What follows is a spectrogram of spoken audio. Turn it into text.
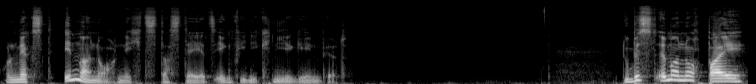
und merkst immer noch nichts, dass der jetzt irgendwie in die Knie gehen wird. Du bist immer noch bei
